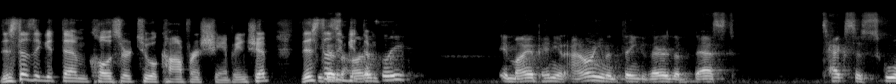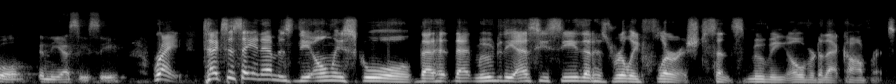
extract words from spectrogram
This doesn't get them closer to a conference championship. This because doesn't get honestly, them in my opinion, I don't even think they're the best Texas school in the SEC. Right. Texas A&M is the only school that that moved to the SEC that has really flourished since moving over to that conference.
